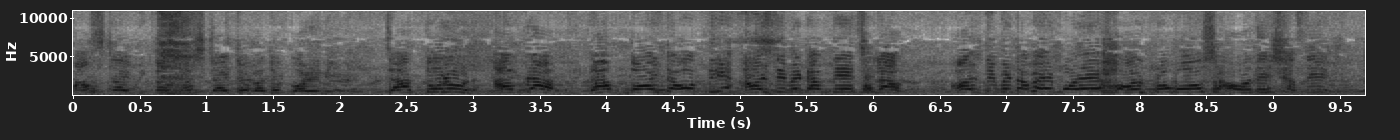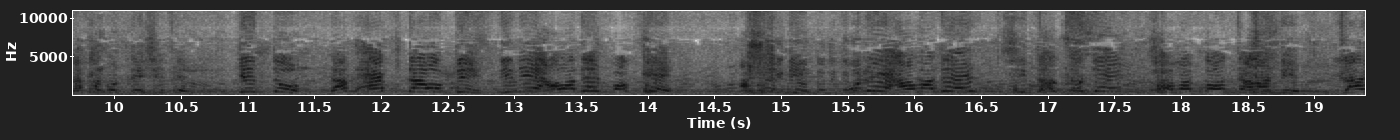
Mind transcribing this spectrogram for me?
পাঁচটায় বিকাল পাঁচটায় যোগাযোগ করেনি। যার দরুন আমরা রাত নয়টা অবধি আলটিমেটাম দিয়েছিলাম। আলটিমেটামের পরে হল আমাদের সাথে দেখা করতে এসেছেন। কিন্তু রাত একটা অবধি তিনি আমাদের পক্ষে উনি আমাদের সিদ্ধান্তকে সমর্থন জানাননি। যার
